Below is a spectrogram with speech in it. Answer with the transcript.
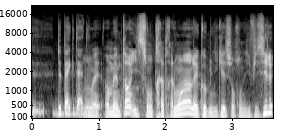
de, de Bagdad. Ouais. En même temps, ils sont très très loin, les communications sont difficiles.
